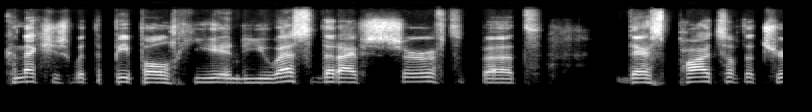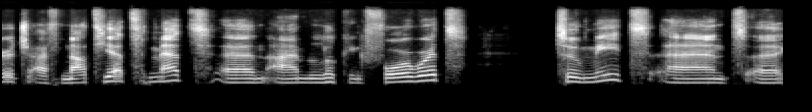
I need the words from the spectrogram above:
connections with the people here in the US that I've served, but there's parts of the church I've not yet met, and I'm looking forward to meet and uh,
